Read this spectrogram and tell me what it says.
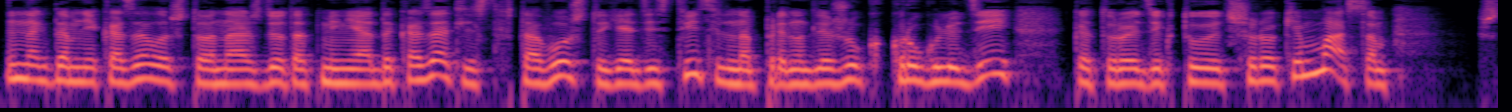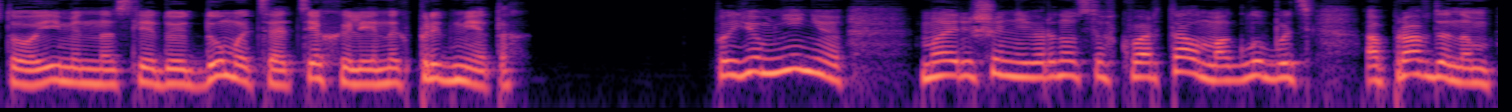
Иногда мне казалось, что она ждет от меня доказательств того, что я действительно принадлежу к кругу людей, которые диктуют широким массам, что именно следует думать о тех или иных предметах. По ее мнению, мое решение вернуться в квартал могло быть оправданным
